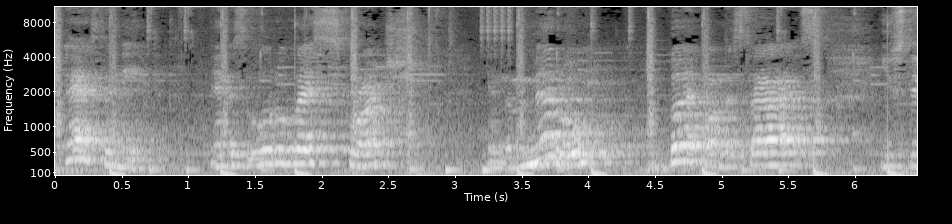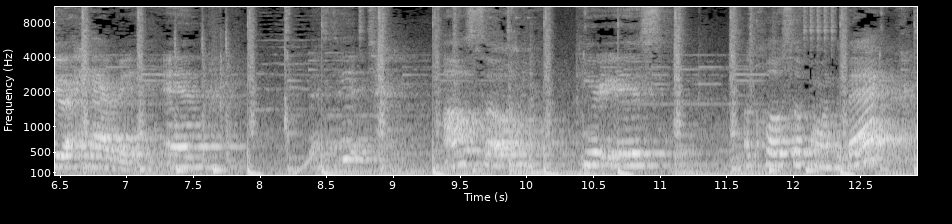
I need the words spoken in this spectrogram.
past the knee. And it's a little less scrunch in the middle, but on the sides, you still have it. And that's it. Also, here is a close-up on the back.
